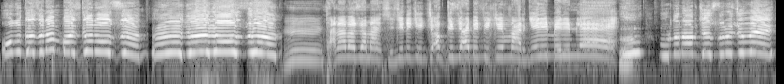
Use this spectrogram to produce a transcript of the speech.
Onu kazanan başkan olsun. Evet öyle olsun. Hmm, tamam o zaman. Sizin için çok güzel bir fikrim var. Gelin benimle. Hı? Burada ne yapacağız sunucu bey?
